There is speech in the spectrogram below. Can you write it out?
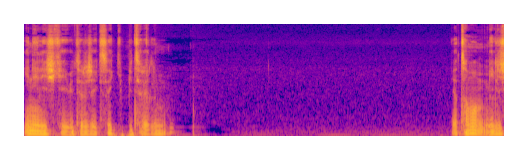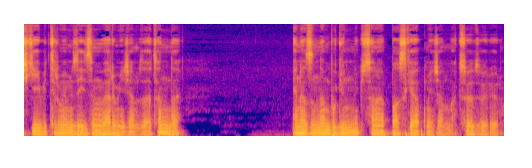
yine ilişkiyi bitireceksek bitirelim. Ya tamam ilişkiyi bitirmemize izin vermeyeceğim zaten de. En azından bugünlük sana baskı yapmayacağım bak söz veriyorum.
